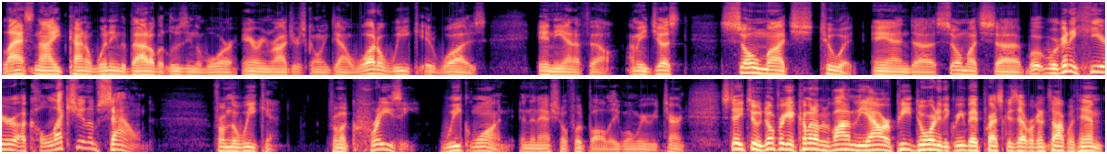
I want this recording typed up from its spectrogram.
last night kind of winning the battle but losing the war. Aaron Rodgers going down. What a week it was in the NFL. I mean, just so much to it, and uh, so much. Uh, we're going to hear a collection of sound from the weekend, from a crazy week one in the National Football League when we return. Stay tuned. Don't forget, coming up at the bottom of the hour, Pete Dougherty, the Green Bay Press Gazette. We're going to talk with him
